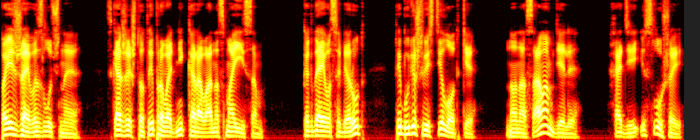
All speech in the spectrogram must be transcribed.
Поезжай в Излучное. Скажи, что ты проводник каравана с Маисом. Когда его соберут, ты будешь вести лодки. Но на самом деле ходи и слушай.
